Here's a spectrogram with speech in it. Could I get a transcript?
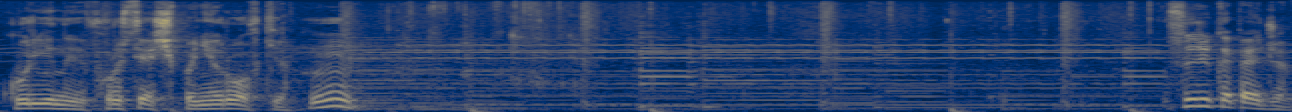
куриной в хрустящей панировке. М -м. Сырик опять же.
